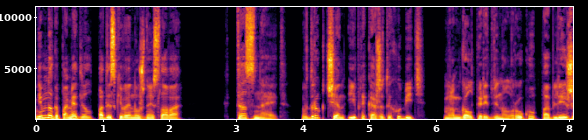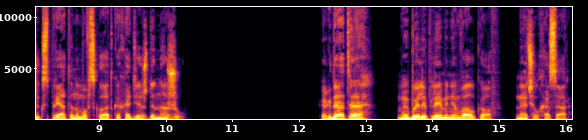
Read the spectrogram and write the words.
Немного помедлил, подыскивая нужные слова. «Кто знает, вдруг Чен И прикажет их убить?» Монгол передвинул руку поближе к спрятанному в складках одежды ножу. «Когда-то мы были племенем волков», — начал Хасар.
